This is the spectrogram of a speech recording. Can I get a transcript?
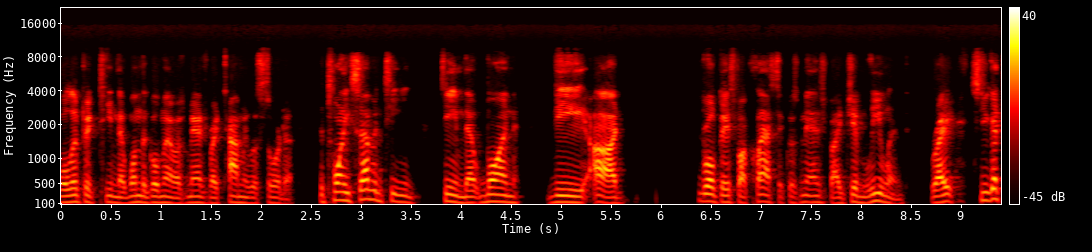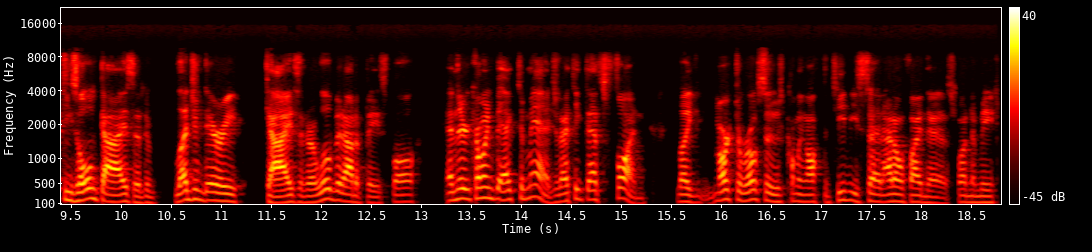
Olympic team that won the gold medal was managed by Tommy Lasorda. The 2017 team that won the uh, World Baseball Classic was managed by Jim Leyland, right? So you get these old guys that are legendary guys that are a little bit out of baseball, and they're coming back to manage, and I think that's fun. Like Mark DeRosa, who's coming off the TV set, I don't find that as fun to me.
